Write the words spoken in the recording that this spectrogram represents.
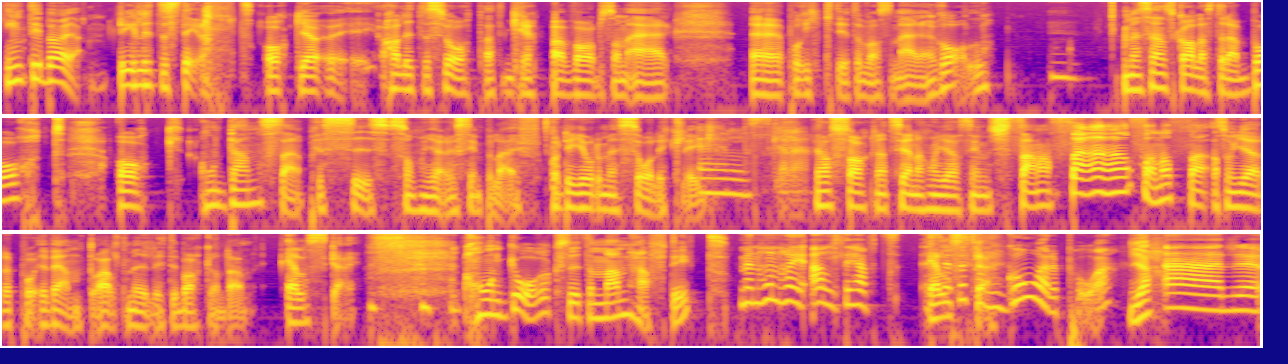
Inte i början, det är lite stelt och jag eh, har lite svårt att greppa vad som är eh, på riktigt och vad som är en roll. Men sen skalas det där bort och hon dansar precis som hon gör i Simple Life och det gjorde mig så lycklig. Älskar det. Jag har saknat sen när hon gör sin sana sa, sana sa. Alltså hon gör det på event och allt möjligt i bakgrunden. Älskar. Hon går också lite manhaftigt. Men hon har ju alltid haft, Älskar. sättet hon går på Ja. är eh,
